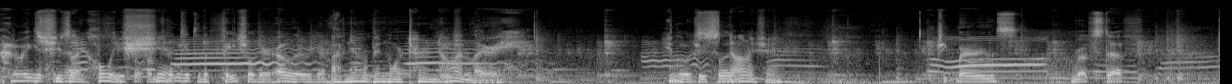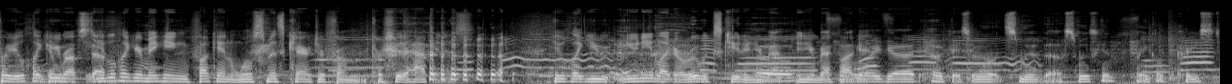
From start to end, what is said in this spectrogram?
How do I get? to She's like, "Holy facial- I'm trying to get to the facial hair. Oh, there we go. I've never been more turned on, Larry. You look astonishing. Cheekburns, rough stuff. Bro, you look like Thinking you're rough stuff. you look like you're making fucking Will Smith's character from Pursuit of Happiness. you look like you you need like a Rubik's cube in your back in your back pocket. Oh my pocket. god. Okay, so we want smooth though. Smooth skin, wrinkled, creased,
